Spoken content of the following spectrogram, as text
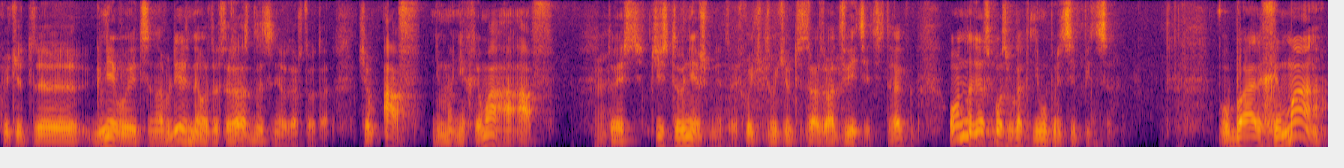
хочет э, гневается на ближнего, то есть раздается него за что-то. Причем аф, не, не хема, а аф. То есть чисто внешне, то есть хочет ему чем-то сразу ответить. Так? Он найдет способ, как к нему прицепиться. У Бааль Хема,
